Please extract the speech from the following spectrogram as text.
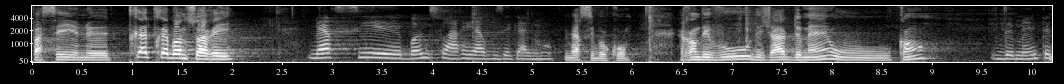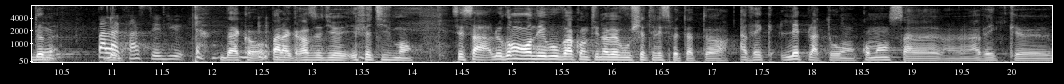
Passez une très, très bonne soirée. Merci et bonne soirée à vous également. Merci beaucoup. Rendez-vous déjà demain ou quand? Demain, peut-être. Pas la grâce de Dieu. D'accord, pas la grâce de Dieu, effectivement. C'est ça. Le grand rendez-vous va continuer avec vous, chers téléspectateurs, avec les plateaux. On commence euh, avec. Euh,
